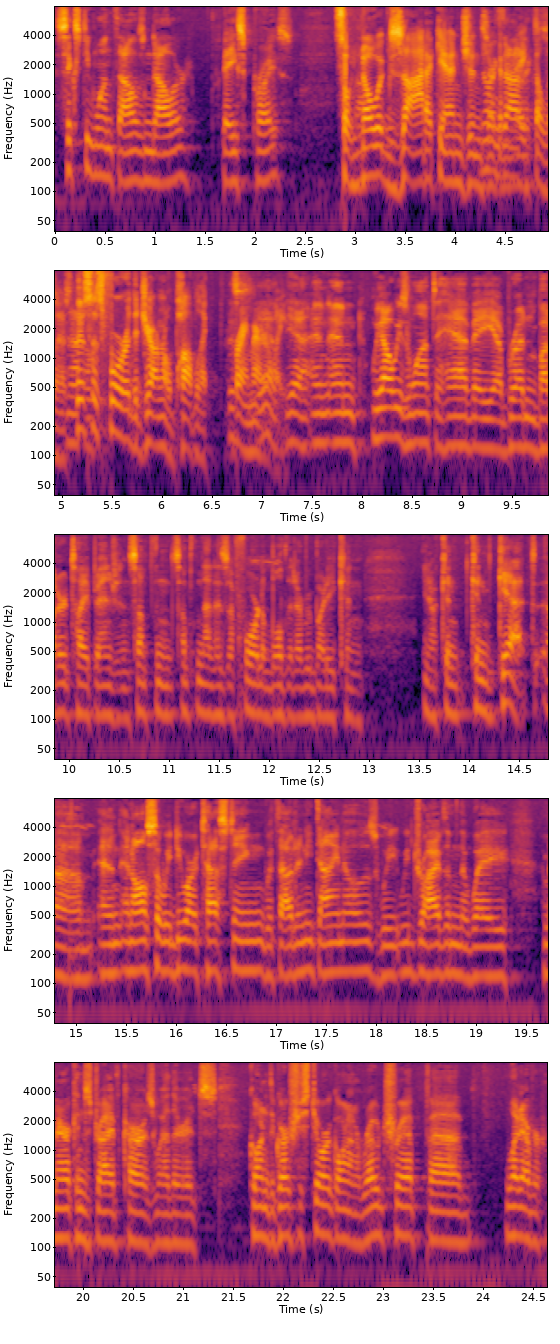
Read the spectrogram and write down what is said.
$61,000 base price. So no exotic engines No are going to make the list. no. This is for the general public This- primarily. Yeah, yeah. And, and we always want to have a, uh bread and butter type engine, something something that is affordable that everybody can, you know, can can get. Um, and and also we do our testing without any dynos. We we drive them the way Americans drive cars, whether it's going to the grocery store, going on a road trip, uh, whatever.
